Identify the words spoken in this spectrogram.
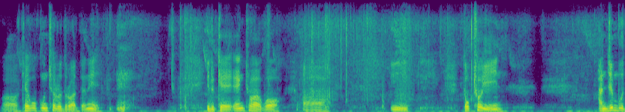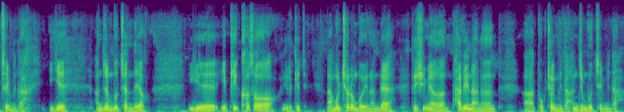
어, 계곡 근처로 들어왔더니 이렇게 앵초하고 아, 이 독초인 안전부채입니다. 이게 안전부채인데요. 이게 잎이 커서 이렇게 나물처럼 보이는데 드시면 탈이 나는 아, 독초입니다. 안전부채입니다.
